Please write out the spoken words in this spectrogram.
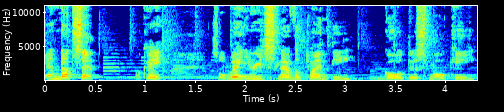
And that's it. Okay? So when you reach level 20, go to Smoky.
